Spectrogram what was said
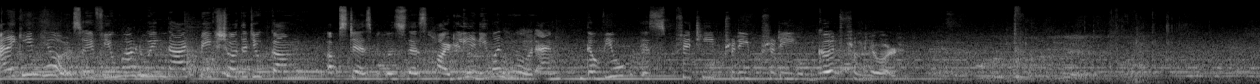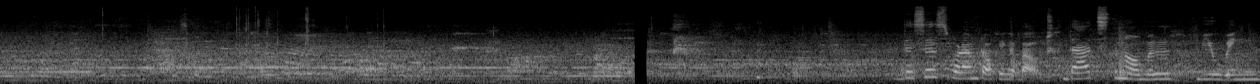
and I came here. So if you are doing that, make sure that you come upstairs because there's hardly anyone here and the view is pretty, pretty, pretty good from here. This is what I'm talking about. That's the normal viewing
